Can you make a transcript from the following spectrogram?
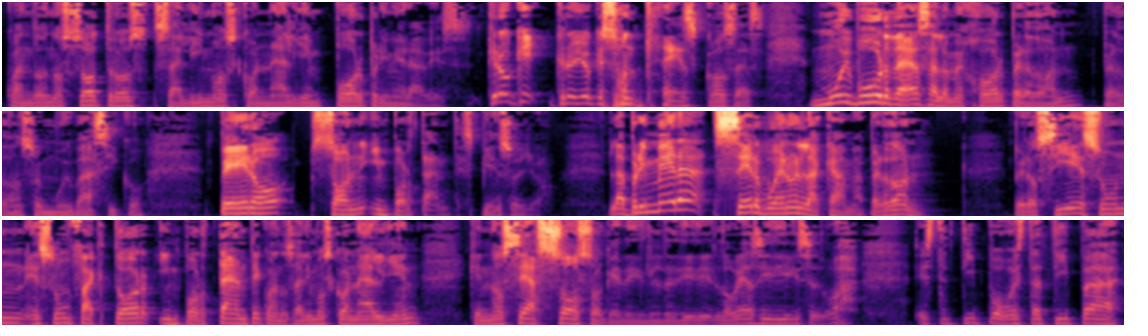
cuando nosotros salimos con alguien por primera vez? Creo que creo yo que son tres cosas, muy burdas a lo mejor, perdón, perdón, soy muy básico, pero son importantes, pienso yo. La primera, ser bueno en la cama, perdón. Pero sí es un, es un factor importante cuando salimos con alguien que no sea soso, que lo veas y dices, este tipo o esta tipa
